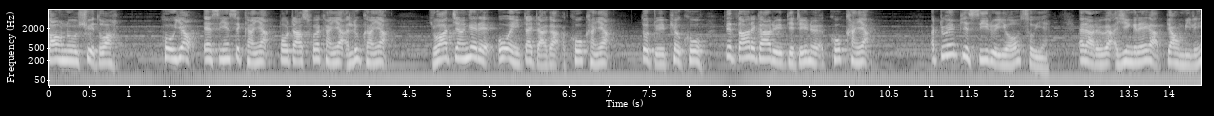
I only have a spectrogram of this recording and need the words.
ကောင်းနိုးရွှေ့သွားဟိုရောက်အစင်းစစ်ခံရပေါ်တာဆွဲခံရအလူခံရရွာကြံခဲ့တဲ့အိုးအိမ်တိုက်တာကအခိုးခံရတွတ်တွေဖြုတ်ခိုးတစ်သားတကားတွေပြစ်တင်းတွေအခိုးခံရအတွင်းပစ္စည်းတွေရောဆိုရင်အဲ့ဒါတွေကအရင်ကတည်းကပြောင်းပြီလေ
